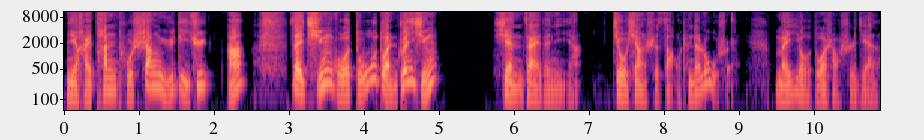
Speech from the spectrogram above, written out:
你还贪图商于地区啊，在秦国独断专行。现在的你呀，就像是早晨的露水，没有多少时间了。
